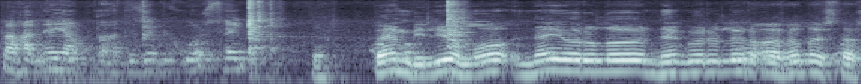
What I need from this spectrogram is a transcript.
Daha ne yaptı Hatice bir görsen. Ben biliyorum o ne yorulur ne görülür arkadaşlar.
